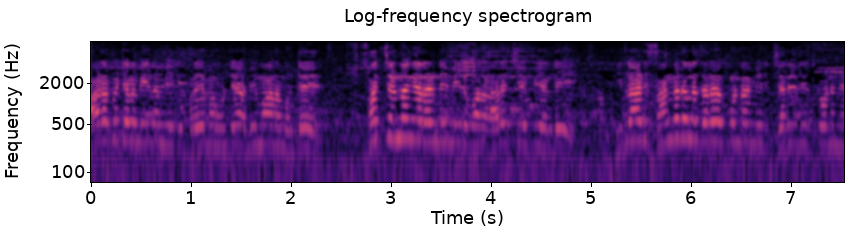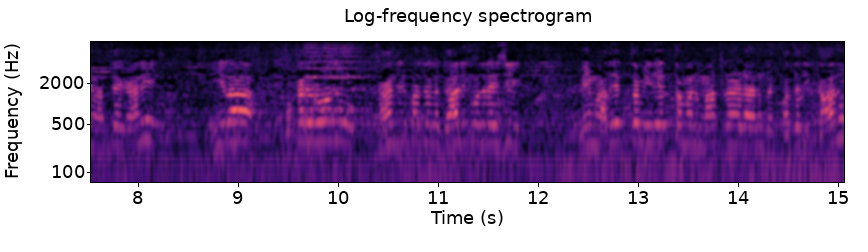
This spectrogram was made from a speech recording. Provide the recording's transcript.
ఆడబిడ్డల మీద మీకు ప్రేమ ఉంటే అభిమానం ఉంటే స్వచ్ఛందంగా రండి మీరు వాళ్ళని అరెస్ట్ చేపియండి. ఇలాంటి సంఘటనలు జరగకుండా మీరు చర్య తీసుకోండి మేము అంతేగాని ఇలా ఒకరి రోజు శాంతి భద్రతలు గాలికి వదిలేసి మేము అదెత్తం ఇదెత్తం అని మాట్లాడడానికి పద్ధతి కాదు.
